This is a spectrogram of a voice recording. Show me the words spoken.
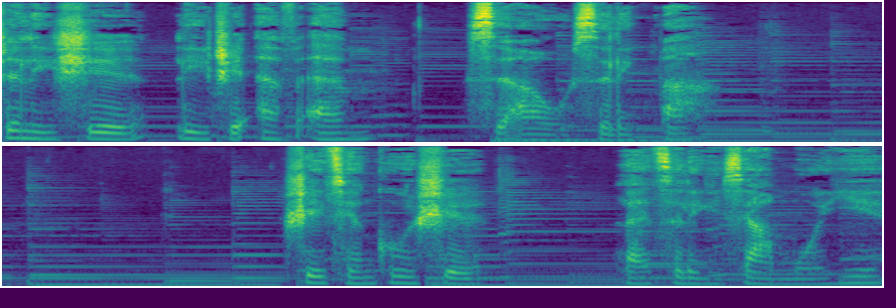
这里是励志 FM 四二五四零八，睡前故事来自林夏摩耶。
